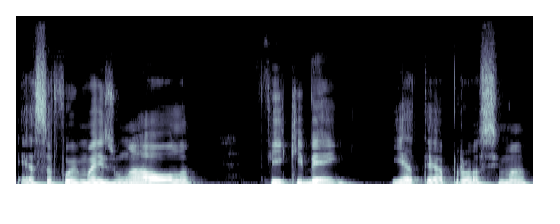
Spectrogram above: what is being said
Essa foi mais uma aula. Fique bem e até a próxima.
